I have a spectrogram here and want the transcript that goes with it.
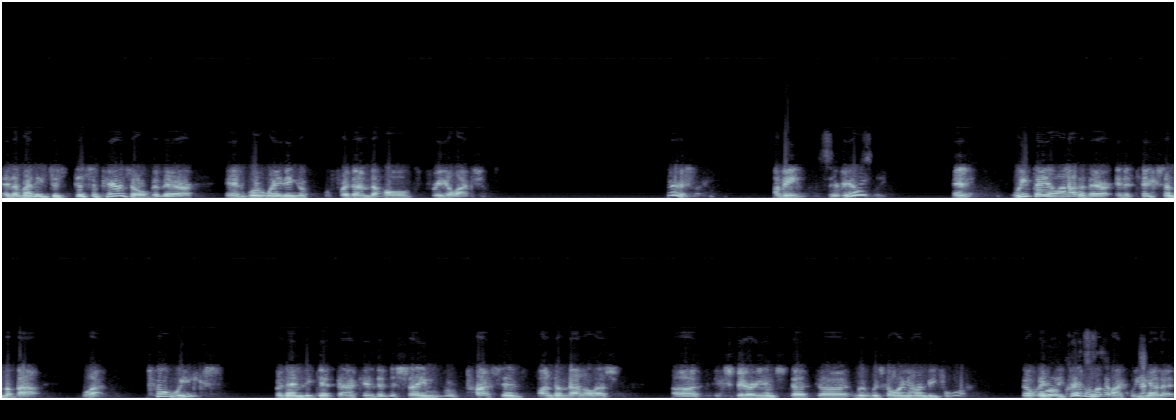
and the money just disappears over there, and we're waiting for them to hold free elections. Seriously. I mean, Seriously. And we bail out of there, and it takes them about what two weeks for them to get back into the same repressive, fundamentalist uh, experience that uh, was going on before. So it, Well, it didn't look like we had a,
